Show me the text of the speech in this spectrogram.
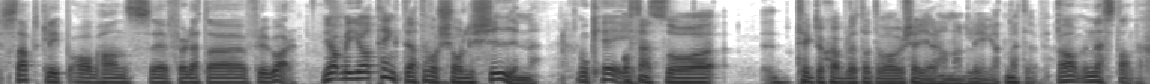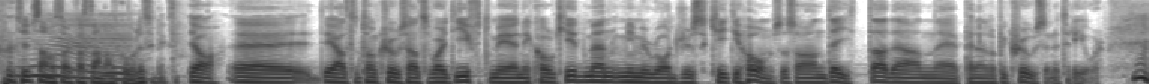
snabbt klipp av hans eh, för detta fruar. Ja, men jag tänkte att det var Charlie Sheen. Okej. Och sen så tänkte jag ut att det var tjejer han hade legat med typ. Ja, nästan. Typ samma sak fast annan skådis liksom. Ja, eh, det är alltså Tom Cruise har alltså varit gift med Nicole Kidman, Mimi Rogers och Katie Holmes och så har han dejtade han eh, Penelope Cruz under tre år. Mm.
